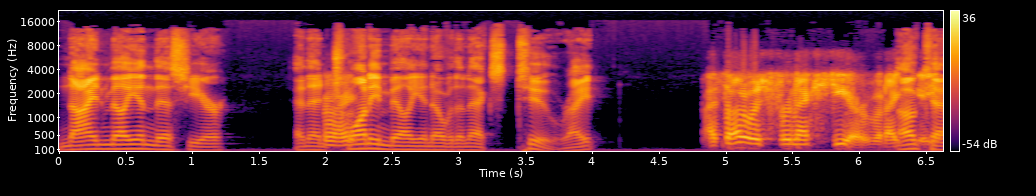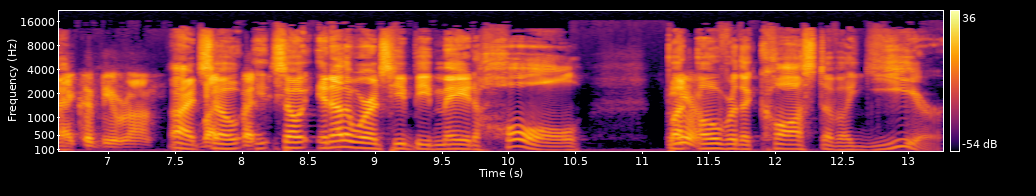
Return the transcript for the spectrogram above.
Nine million this year, and then right. 20 million over the next two, right? I thought it was for next year, but I, okay. I could be wrong. All right, but, so but, so in other words, he'd be made whole, but yeah. over the cost of a year.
